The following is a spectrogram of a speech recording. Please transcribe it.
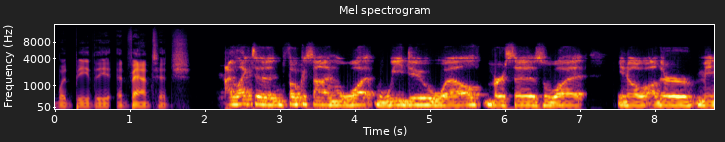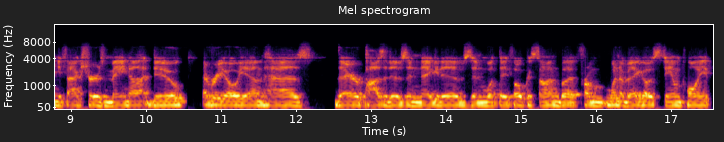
would be the advantage? I like to focus on what we do well versus what you know other manufacturers may not do. Every OEM has their positives and negatives and what they focus on, but from Winnebago's standpoint,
